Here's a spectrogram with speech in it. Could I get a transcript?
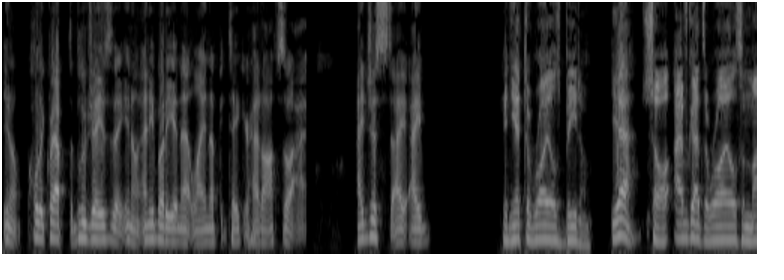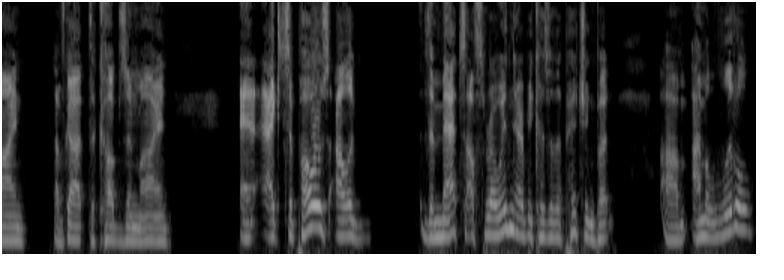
you know, holy crap, the Blue Jays that, you know, anybody in that lineup could take your head off. So I, I just, I, I. And yet the Royals beat them. Yeah. So I've got the Royals in mind. I've got the Cubs in mind. And I suppose I'll, the Mets I'll throw in there because of the pitching, but, um, I'm a little,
